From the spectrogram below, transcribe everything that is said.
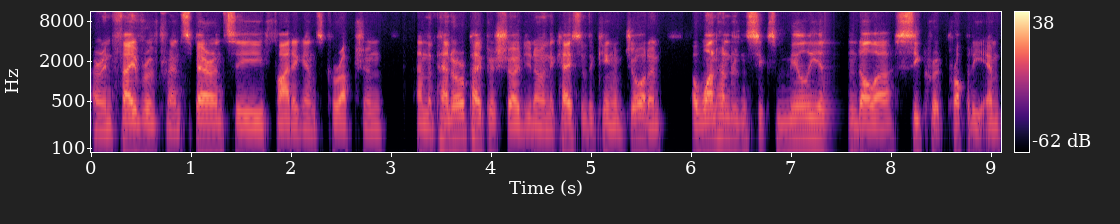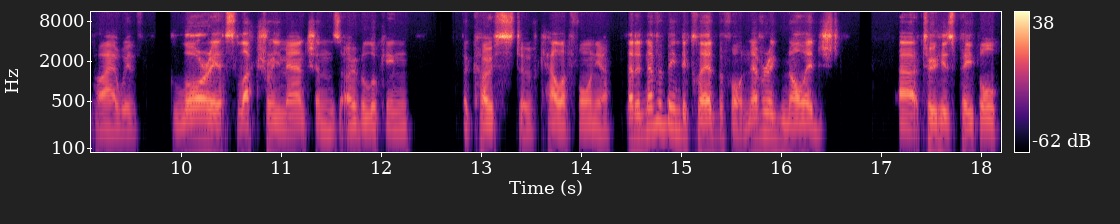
are in favor of transparency, fight against corruption. And the Pandora Papers showed, you know, in the case of the King of Jordan, a $106 million secret property empire with glorious luxury mansions overlooking the coast of California that had never been declared before, never acknowledged uh, to his people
